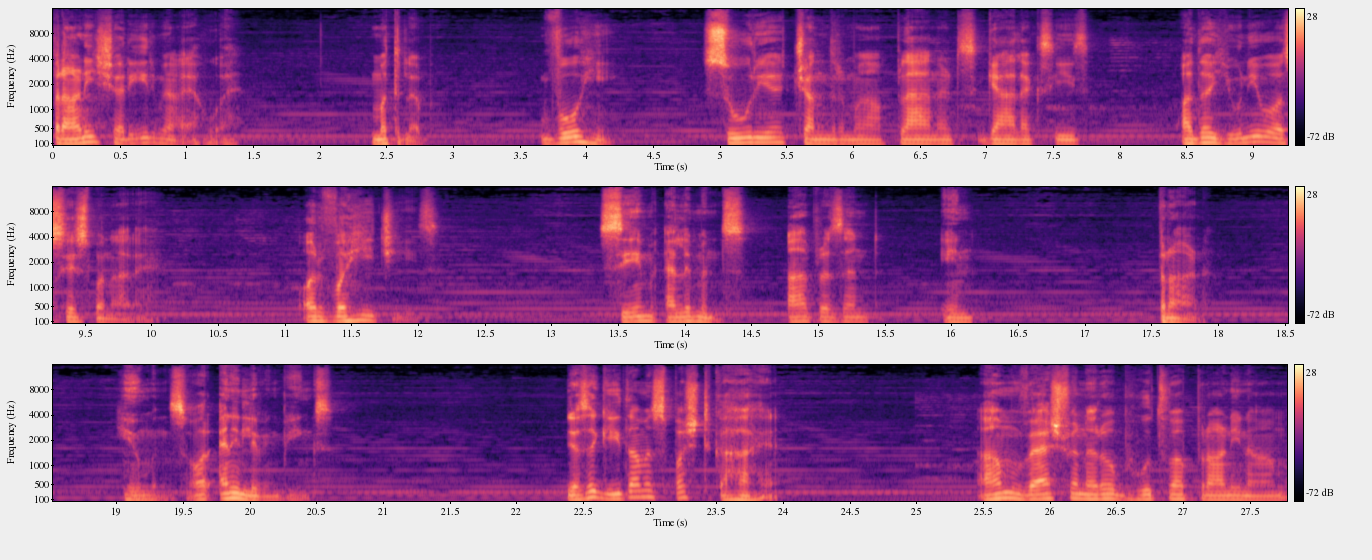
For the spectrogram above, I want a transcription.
प्राणी शरीर में आया हुआ है। मतलब वो ही सूर्य चंद्रमा प्लैनेट्स गैलेक्सीज अदर यूनिवर्सेस बना रहे हैं। और वही चीज़ same elements are present in prana humans और एनी लिविंग बींग्स जैसे गीता में स्पष्ट कहा है, अहम वैश्व नरो भूतवा प्राणी नाम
